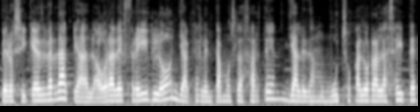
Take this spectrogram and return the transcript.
pero sí que es verdad que a la hora de freírlo, ya que calentamos la sartén, ya le damos mucho calor al aceite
